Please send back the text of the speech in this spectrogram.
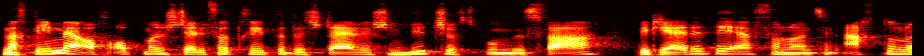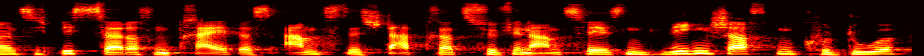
Nachdem er auch Obmann-Stellvertreter des Steirischen Wirtschaftsbundes war, begleitete er von 1998 bis 2003 das Amt des Stadtrats für Finanzwesen, Liegenschaften, Kultur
